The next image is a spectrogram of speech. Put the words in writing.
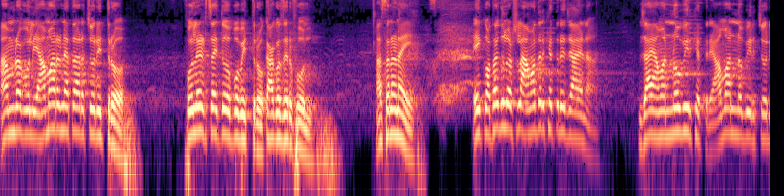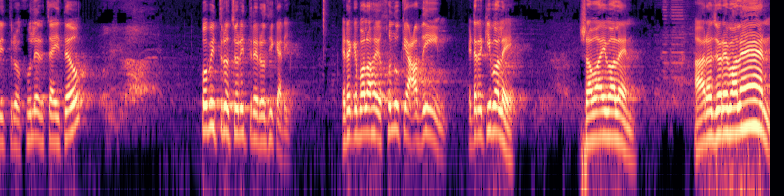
আমরা বলি আমার নেতার চরিত্র ফুলের চাইতেও পবিত্র, কাগজের ফুল। আছে না নাই? এই কথাগুলো আসলে আমাদের ক্ষেত্রে যায় না। যায় আমার নবীর ক্ষেত্রে। আমার নবীর চরিত্র ফুলের চাইতেও পবিত্র চরিত্রের অধিকারী। এটাকে বলা হয় খুলুকে আদিম এটারে কি বলে? সবাই বলেন। আরও জোরে বলেন।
